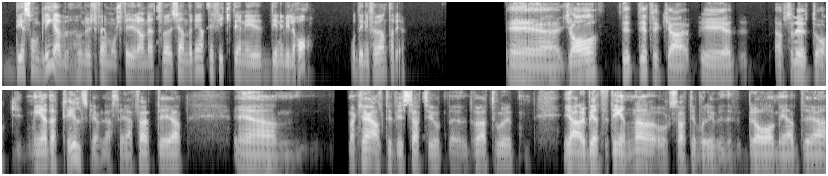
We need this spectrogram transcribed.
det som blev 125-årsfirandet? Kände ni att ni fick det ni, det ni ville ha och det ni förväntade er? Eh, ja, det, det, tycker jag eh, absolut och mer därtill skulle jag vilja säga för att det eh, man kan ju alltid, vi satte upp eh, att det vore, i arbetet innan också att det vore bra med eh,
